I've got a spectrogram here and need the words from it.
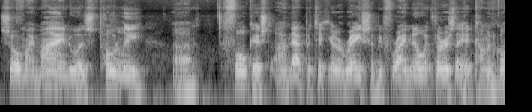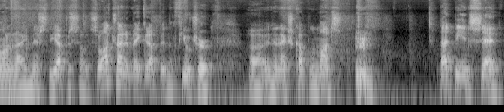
So my mind was totally um, focused on that particular race, and before I know it, Thursday had come and gone, and I missed the episode. So I'll try to make it up in the future, uh, in the next couple of months. that being said,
